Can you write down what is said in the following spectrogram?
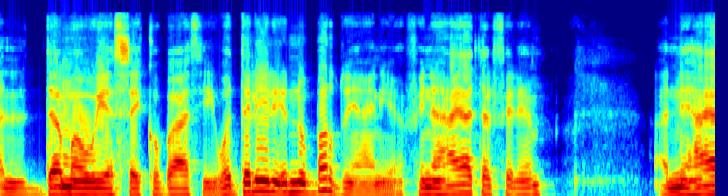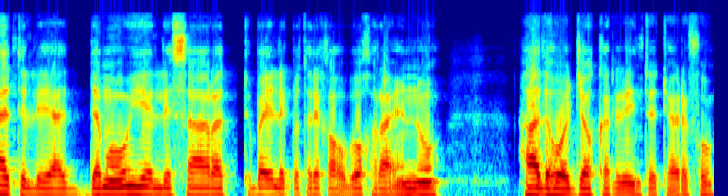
الدموي السيكوباثي والدليل إنه برضو يعني في نهايات الفيلم النهايات اللي الدموية اللي صارت تبين لك بطريقة أو بأخرى إنه هذا هو الجوكر اللي أنت تعرفه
